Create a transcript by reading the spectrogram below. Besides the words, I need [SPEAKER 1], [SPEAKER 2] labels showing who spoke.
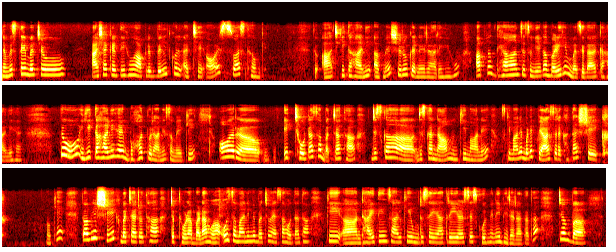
[SPEAKER 1] नमस्ते बच्चों। आशा करती हूँ आप लोग बिल्कुल अच्छे और स्वस्थ होंगे। तो आज की कहानी अब मैं शुरू करने जा रही हूँ। आप लोग ध्यान से सुनिएगा, बड़ी ही मज़ेदार कहानी है। तो ये कहानी है बहुत पुराने समय की और एक छोटा सा बच्चा था जिसका जिसका नाम उनकी माँ ने, उसकी माँ ने बड़े प्यार से रखा था शेख। ओके तो अब ये शेख बच्चा जो था, जब थोड़ा बड़ा हुआ, उस ज़माने में बच्चों ऐसा होता था कि ढाई तीन साल की उम्र से या थ्री ईयर्स से स्कूल में नहीं भेजा जाता था। जब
